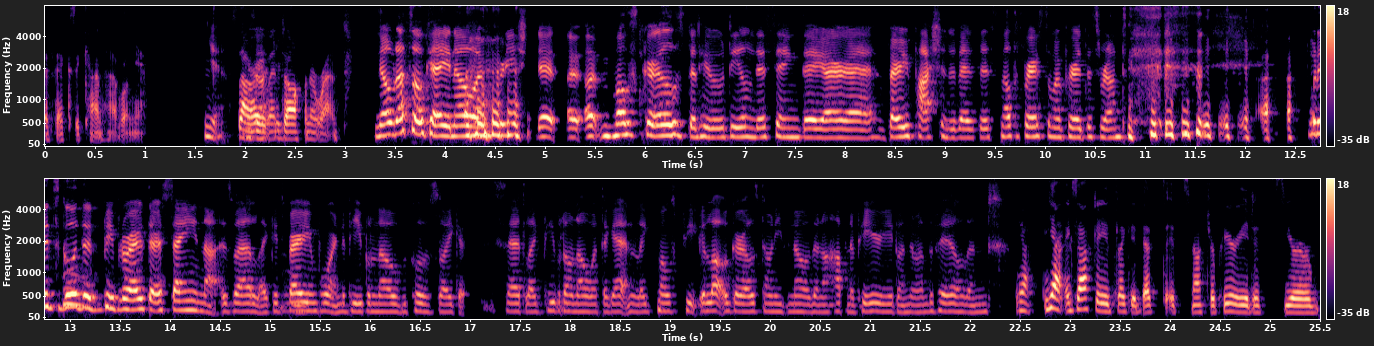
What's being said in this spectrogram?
effects it can have on you. Yeah sorry exactly. i went off on a rant no, that's okay. No, I'm pretty sure uh, uh, most girls that who deal in this thing, they are uh, very passionate about this. Not the first time I've heard this rant, yeah. but it's good that people are out there saying that as well. Like it's very mm. important that people know because, like I said, like people don't know what they're getting. Like most people, a lot of girls don't even know they're not having a period when they're on the pill. And yeah, yeah, exactly. It's like that. It's not your period. It's your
